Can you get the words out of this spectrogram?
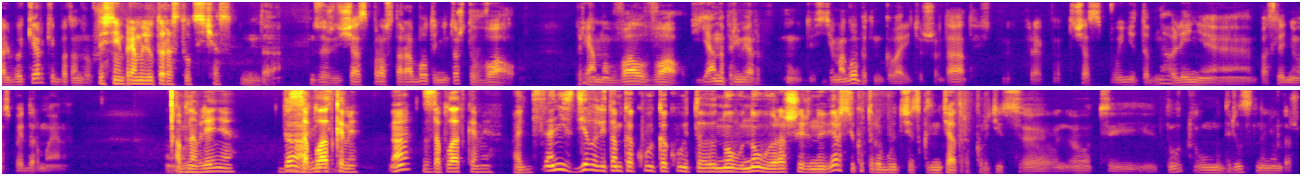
Альбукерки, Батон-Руж. То есть они прям люто растут сейчас. Да. Сейчас просто работа не то, что вал, прямо вал-вал. Я, например, ну, то есть я могу об этом говорить уже, да, то есть вот сейчас выйдет обновление последнего Спайдермена. Обновление? Да. С заплатками? Они... А? С заплатками. Они сделали там какую- какую-то новую, новую расширенную версию, которая будет сейчас в кинотеатрах крутиться. Вот, и тут умудрился на нем даже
